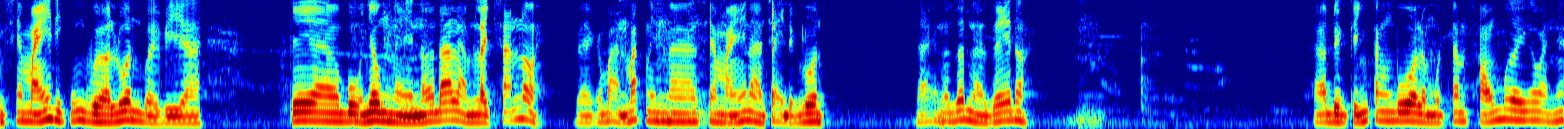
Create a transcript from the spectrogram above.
uh, xe máy thì cũng vừa luôn bởi vì uh, cái uh, bộ nhông này nó đã làm lệch sẵn rồi. Về các bạn mắc lên xe máy là chạy được luôn. Đấy nó rất là dễ thôi à, đường kính tăng bua là 160 các bạn nhé.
